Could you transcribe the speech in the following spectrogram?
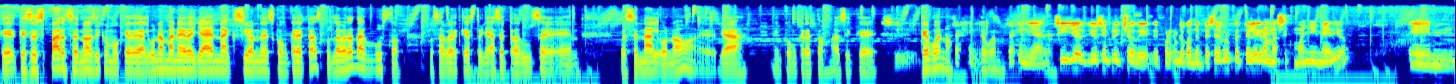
que, que, se esparce, ¿no? Así como que de alguna manera ya en acciones concretas, pues la verdad da gusto, pues saber que esto ya se traduce en, pues en algo, ¿no? Eh, ya en concreto, así que qué bueno, está genial, qué bueno. Está genial. Sí, yo, yo siempre he dicho, de, por ejemplo, cuando empecé el grupo de Telegram hace como año y medio, eh,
